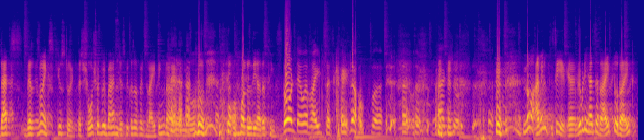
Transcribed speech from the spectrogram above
that's there's no excuse to it. The show should be banned just because of its writing rather than you know, all the other things. Don't ever write such kind of uh, bad shows. no i mean see everybody has a right to write.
